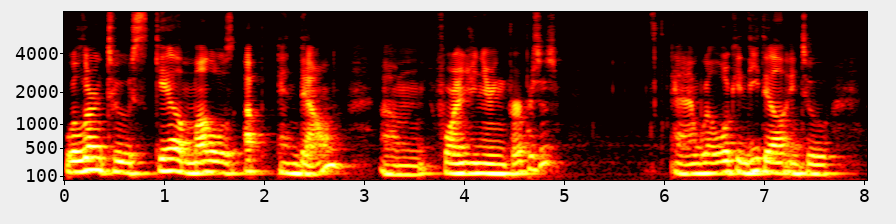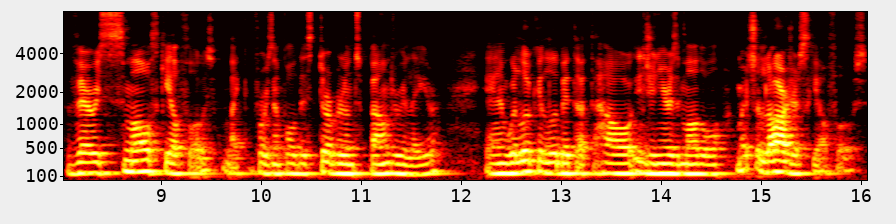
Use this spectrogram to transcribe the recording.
we'll learn to scale models up and down um, for engineering purposes and we'll look in detail into very small scale flows, like for example this turbulent boundary layer, and we'll look a little bit at how engineers model much larger scale flows,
